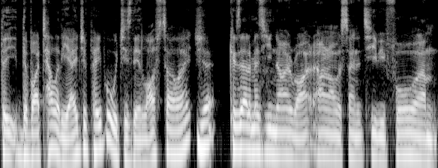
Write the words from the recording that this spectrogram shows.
the the vitality age of people, which is their lifestyle age. Yeah. Because Adam, as you know, right, and I was saying it to you before. Um,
